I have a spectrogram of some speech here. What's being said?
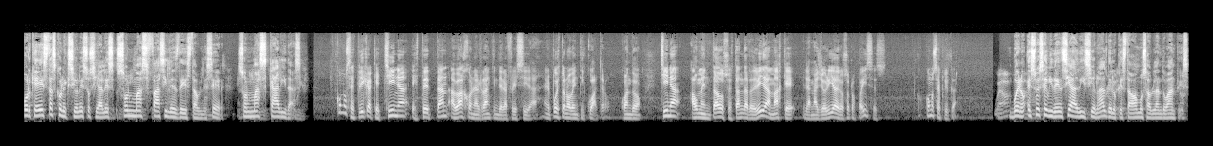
Porque estas conexiones sociales son más fáciles de establecer, son más cálidas, ¿Cómo se explica que China esté tan abajo en el ranking de la felicidad, en el puesto 94, cuando China ha aumentado su estándar de vida más que la mayoría de los otros países? ¿Cómo se explica? Bueno, eso es evidencia adicional de lo que estábamos hablando antes,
